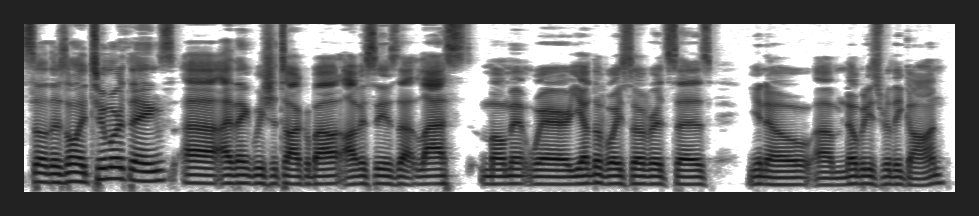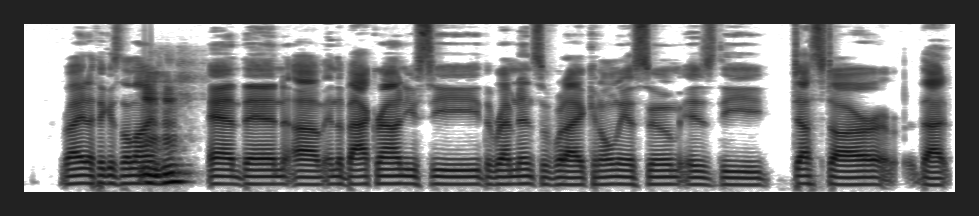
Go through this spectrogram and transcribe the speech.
So there's only two more things uh, I think we should talk about. Obviously, is that last moment where you have the voiceover. It says, you know, um, nobody's really gone, right? I think is the line. Mhm. And then um, in the background, you see the remnants of what I can only assume is the Death Star that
